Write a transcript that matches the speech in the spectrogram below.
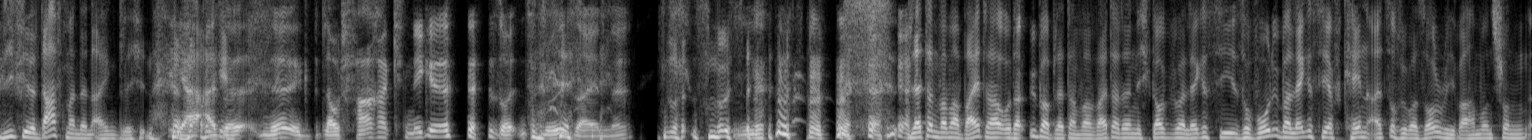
Wie viele darf man denn eigentlich? Ja, okay. also ne, laut Fahrerknigge sollten es null sein. Ne? es null. Blättern wir mal weiter oder überblättern wir weiter, denn ich glaube, über Legacy, sowohl über Legacy of Kane als auch über Soul Reaver haben wir uns schon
